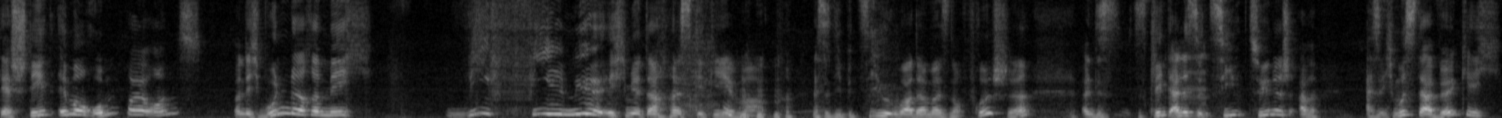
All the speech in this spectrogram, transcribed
der steht immer rum bei uns. Und ich wundere mich, wie viel Mühe ich mir damals gegeben habe. Also die Beziehung war damals noch frisch, ne? Und das, das klingt alles so mhm. zynisch, aber also ich muss da wirklich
